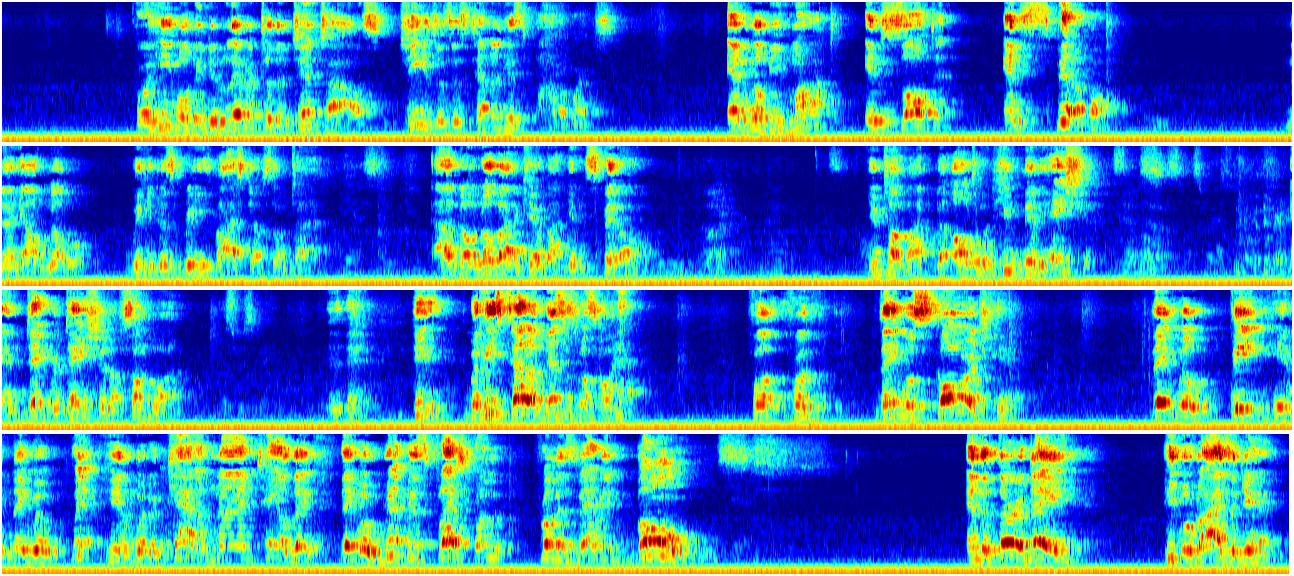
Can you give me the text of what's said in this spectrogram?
For he will be delivered to the Gentiles. Jesus is telling his followers, and will be mocked, insulted, and spit upon. Now, y'all know we can just breeze by stuff sometimes. Yes. I don't nobody care about getting spit on. Right. You talk about the ultimate humiliation Yes. And degradation of someone. Disrespect. He, but he's telling them this is what's going to happen. For, for they will scourge him. They will beat him. They will whip him with a cat of nine tails. They, they will rip his flesh from, from his very bones. And the third day, he will rise again.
